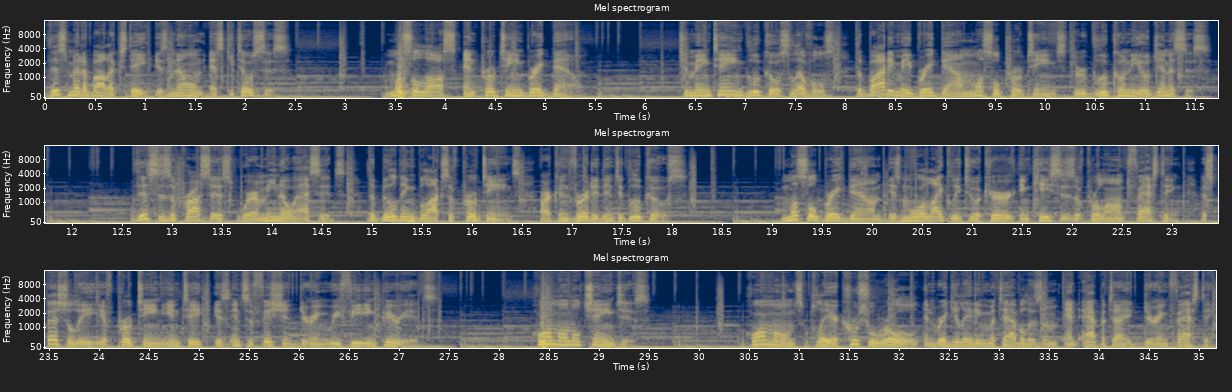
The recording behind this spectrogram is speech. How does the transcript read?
This metabolic state is known as ketosis. Muscle loss and protein breakdown. To maintain glucose levels, the body may break down muscle proteins through gluconeogenesis. This is a process where amino acids, the building blocks of proteins, are converted into glucose. Muscle breakdown is more likely to occur in cases of prolonged fasting, especially if protein intake is insufficient during refeeding periods. Hormonal changes. Hormones play a crucial role in regulating metabolism and appetite during fasting.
